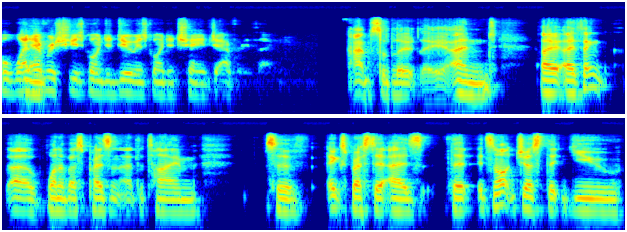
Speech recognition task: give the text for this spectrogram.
but whatever she's going to do is going to change everything. Absolutely. And I, I think uh, one of us present at the time sort of expressed it as that it's not just that you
